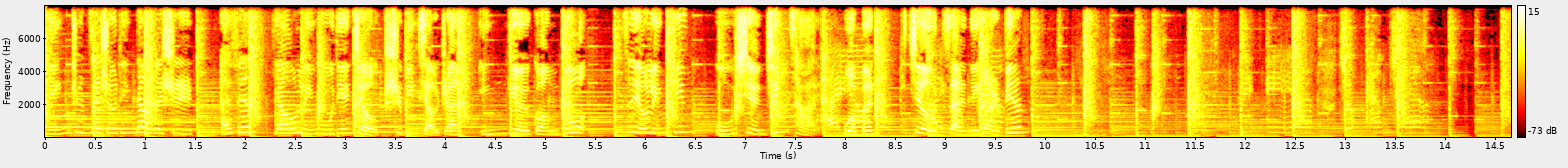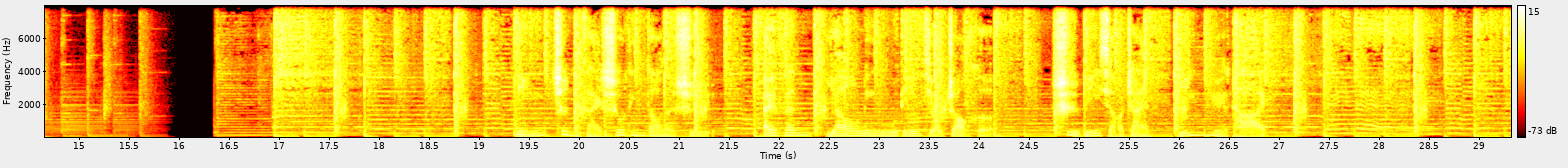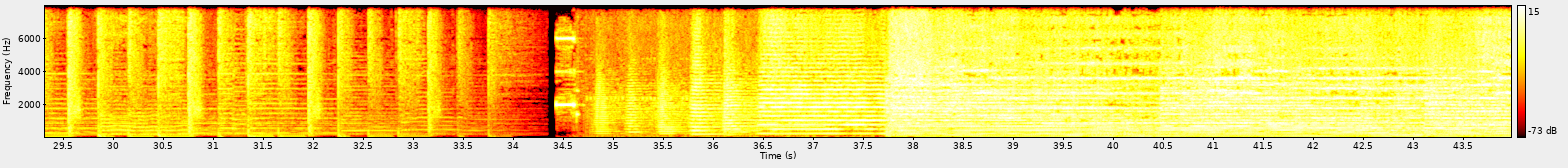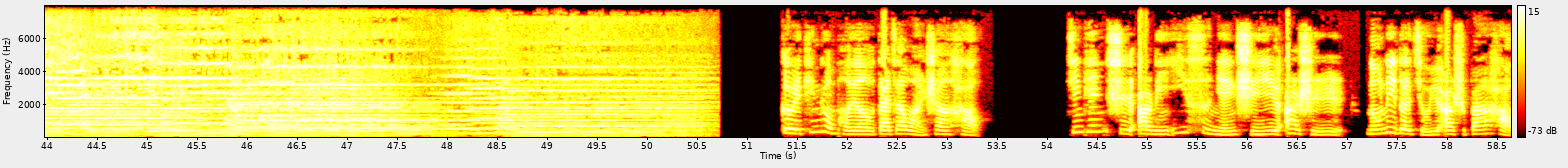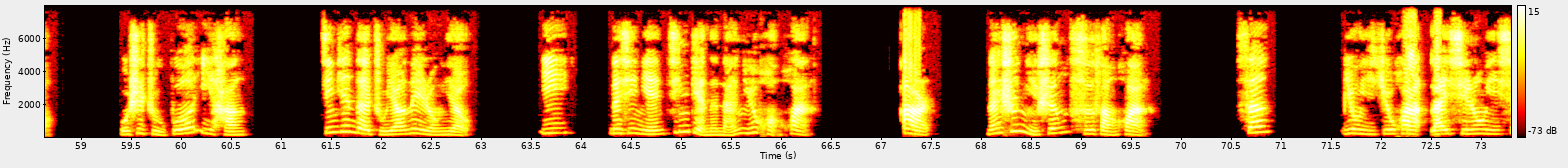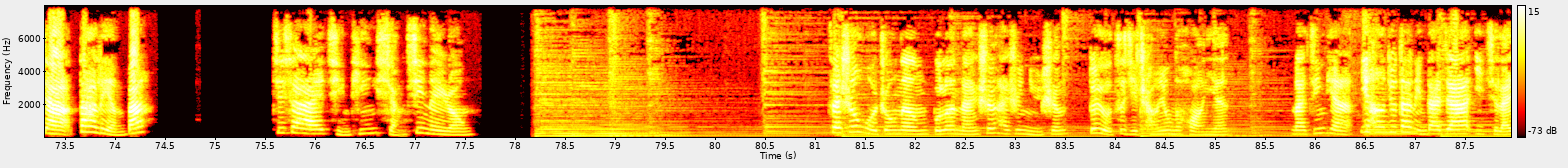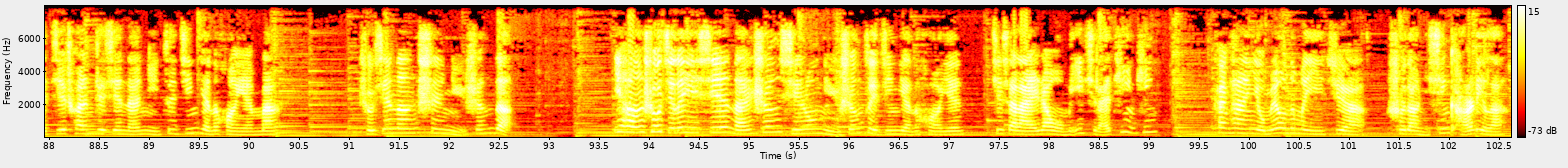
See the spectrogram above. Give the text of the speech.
您正在收听到的是 FM 幺零五点九士兵小站音乐广播，自由聆听，无限精彩，我们就在您耳边。您正在收听到的是 FM 幺零五点九兆赫，士兵小站音乐台。听众朋友，大家晚上好。今天是二零一四年十一月二十日，农历的九月二十八号。我是主播一航。今天的主要内容有：一、那些年经典的男女谎话；二、男生女生私房话；三、用一句话来形容一下大脸吧。接下来请听详细内容。在生活中呢，不论男生还是女生，都有自己常用的谎言。那今天啊，一航就带领大家一起来揭穿这些男女最经典的谎言吧。首先呢是女生的，一航收集了一些男生形容女生最经典的谎言，接下来让我们一起来听一听，看看有没有那么一句啊说到你心坎里了。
